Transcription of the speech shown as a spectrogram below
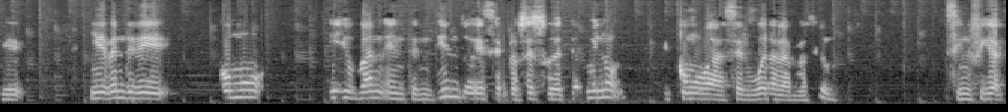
Eh, y depende de cómo ellos van entendiendo ese proceso de término y cómo va a ser buena la relación. Significa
